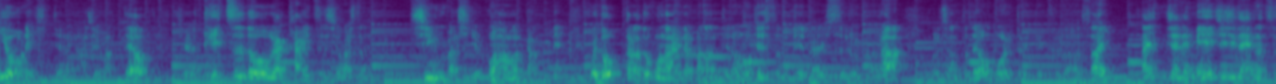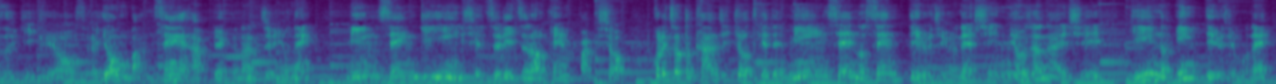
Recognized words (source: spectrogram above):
陽暦っていうのが始まったよ。それから鉄道が開通しました。新橋横浜間ね。これどっからどこの間かなんていうのもテストに出たりするからこれちゃんとね覚えておいてください。はいじゃあね明治時代の続きいくよ。それから4番1874年。民選議員設立の憲白書。これちょっと漢字気をつけて民選の選っていう字がね信用じゃないし議員の院っていう字もね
